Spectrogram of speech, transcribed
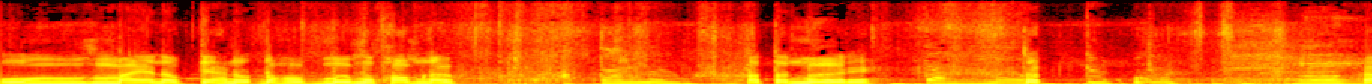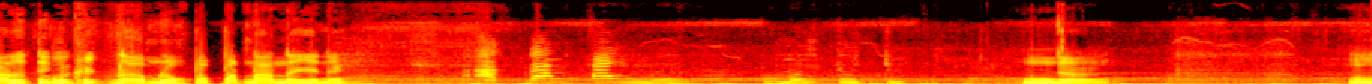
ងម៉ែនៅផ្ទះនោះដោះមើមនោះធំនៅ ở tân mưa អត់ទាន់មើលទេ tân mưa Tức. tụt tụt Ê, ហើយទៅទីមកឃើញដើមលំពប៉ុណ្ណាណៃហ្នឹង ở tân tay mưa của muốn tụt tụt អញ្ចឹងអឺ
